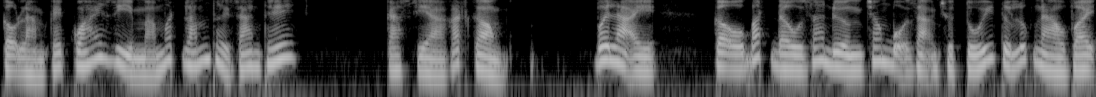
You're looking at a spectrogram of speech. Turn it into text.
Cậu làm cái quái gì mà mất lắm thời gian thế? Cassia gắt gỏng. Với lại, cậu bắt đầu ra đường trong bộ dạng chuột túi từ lúc nào vậy?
